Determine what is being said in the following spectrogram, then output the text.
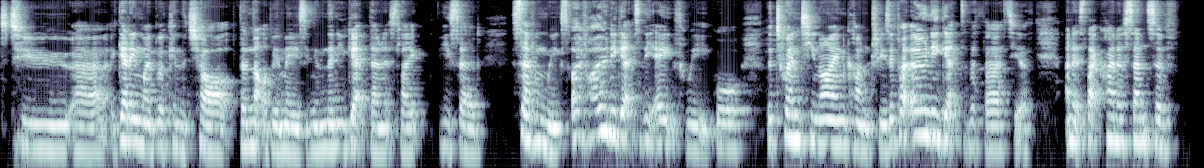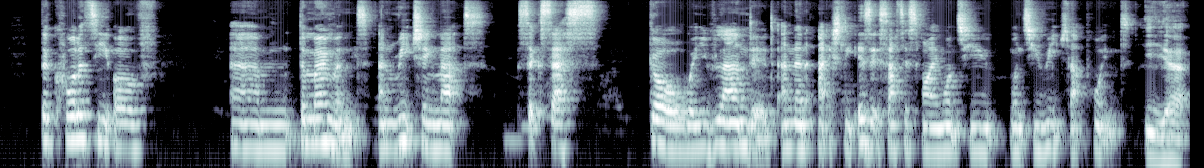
to uh, getting my book in the chart then that'll be amazing and then you get there and it's like he said seven weeks. Oh, if I only get to the eighth week or the 29 countries, if I only get to the 30th. And it's that kind of sense of the quality of um, the moment and reaching that success goal where you've landed and then actually is it satisfying once you once you reach that point yeah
